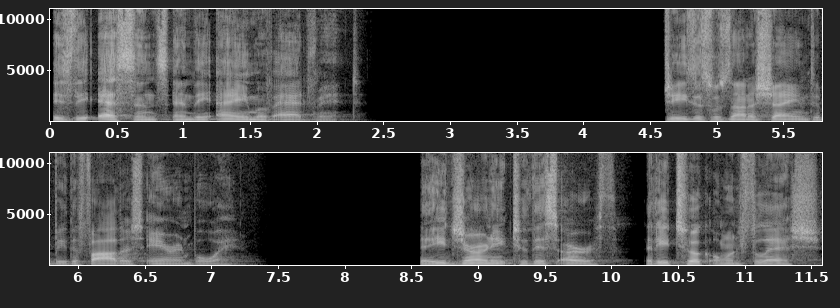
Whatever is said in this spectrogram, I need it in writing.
is the essence and the aim of Advent. Jesus was not ashamed to be the Father's errand boy, that he journeyed to this earth, that he took on flesh,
